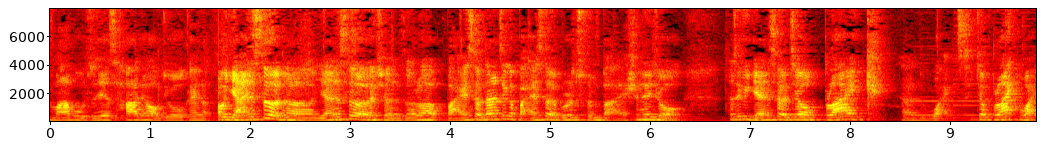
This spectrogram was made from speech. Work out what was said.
抹布直接擦掉就 OK 了。然后颜色呢，颜色选择了白色，但是这个白色也不是纯白，是那种它这个颜色叫 black and white，叫 black white，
